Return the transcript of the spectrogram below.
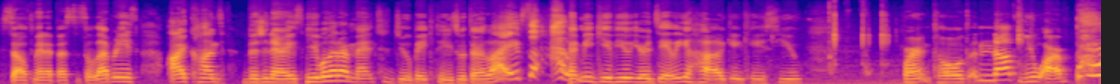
self-manifested celebrities, icons, visionaries, people that are meant to do big things with their lives. Let me give you your daily hug in case you weren't told enough. You are perfect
